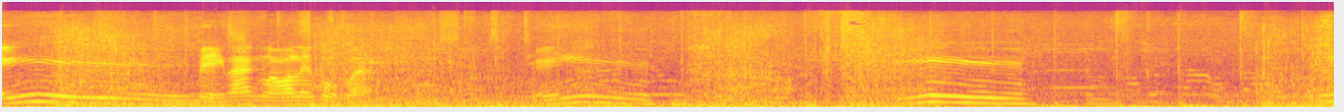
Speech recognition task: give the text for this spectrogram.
อเบรกลากล้อเลยผมอะอืมอืมอื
